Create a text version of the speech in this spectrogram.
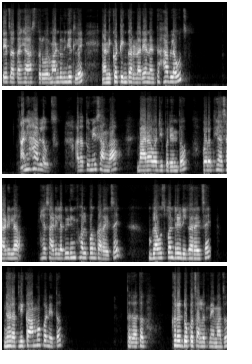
तेच आता ह्या अस्तरवर मांडून घेतलंय. आणि कटिंग करणार आहे. नाही तर हा ब्लाऊज आणि हा ब्लाऊज आता तुम्ही सांगा बारा वाजेपर्यंत परत ह्या साडीला ह्या साडीला बिडिंग फॉल पण करायचंय ब्लाऊज पण रेडी करायचंय घरातली कामं पण येतं. तर आता खरंच डोकं चालत नाही माझं.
